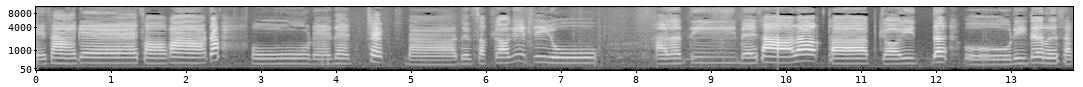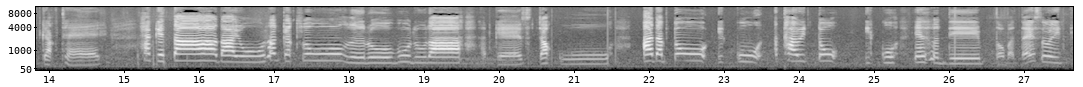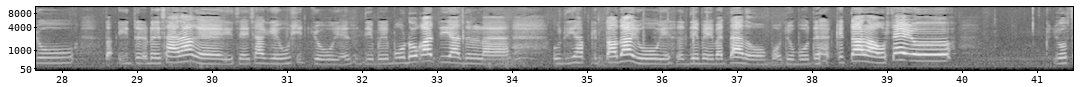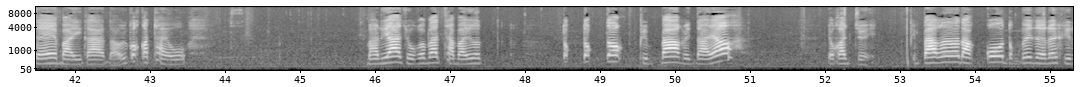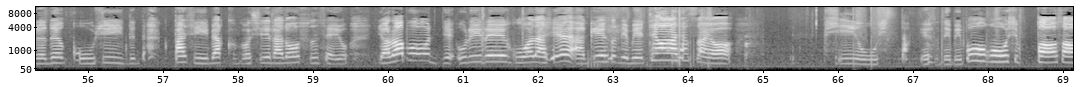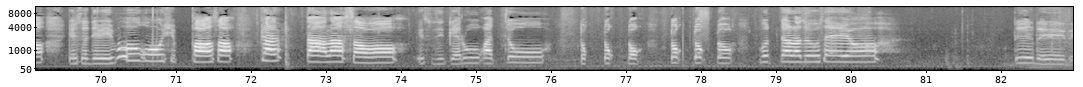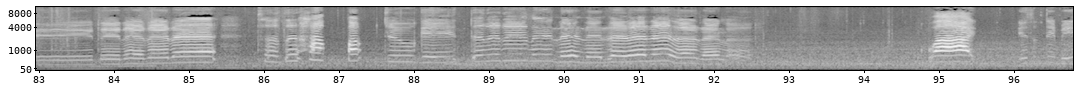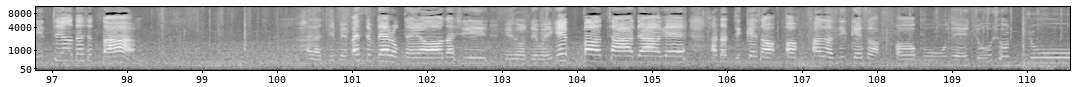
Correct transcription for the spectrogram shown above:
세상에서 가장 오래된 책 나는 성경이지요. 하나님의 사랑 담겨있는 우리들의 성경책. 함께 떠나요 성격 속으로 모두 다 함께 붙잡고. 아담도 있고 다윗도 있고 예수님도 만날 수 있죠. 너희들을 사랑해. 이 세상에 오시죠. 예수님을 보러 가지 않을래 우리 함께 떠나요. 예수님을 만나러 모두 모두 함께 따라오세요. 요새 마이가 나올 것 같아요. 마리아 조금만 참아요. 똑똑똑 빗방울 나요. 여간주의 빗방울 났고 동물들을 기르는 곳이 있는데 급하시면 그것이라도 쓰세요. 여러분 우리를 구원하실 아기 예수님이 태어나셨어요. 싶다. 예수님이 보고 싶어서 예수님이 보고 싶어서 별 따라서 예수님께로 갔죠. 똑똑똑 똑똑똑 문 열어주세요. 뜨르르르르르르 트드 합박 주기 뜨르르르르르르르르르 와 예수님이 태어나셨다. 하나님의 말씀대로 태어나신 예수님을 기뻐 찬양해 하나님께서 어 하나님께서 어 보내주셨죠.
